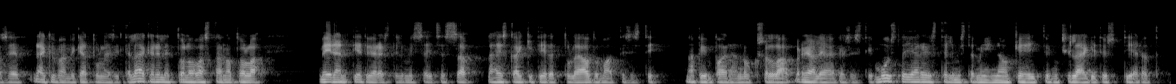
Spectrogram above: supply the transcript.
se näkymä, mikä tulee sitten lääkärille tuolla vastaanotolla. Meidän tietojärjestelmissä itse asiassa lähes kaikki tiedot tulee automaattisesti napin painannuksella reaaliaikaisesti muista järjestelmistä, mihin ne on kehittynyt, lääkitystiedot,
